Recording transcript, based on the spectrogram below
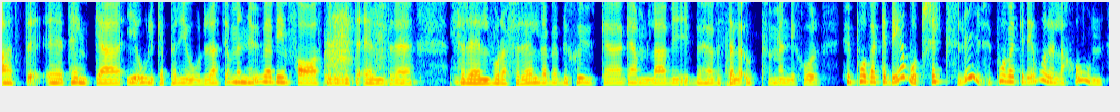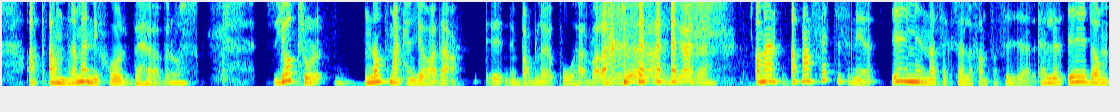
Att eh, tänka i olika perioder att ja men nu är vi i en fas när vi är lite äldre. Föräldrar, våra föräldrar börjar bli sjuka, gamla, vi behöver ställa upp för människor. Hur påverkar det vårt sexliv? Hur påverkar det vår relation? Att andra människor behöver oss. Jag tror något man kan göra, eh, nu babblar jag på här bara. Gör, gör det. Ja, men att man sätter sig ner i mina sexuella fantasier eller i de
